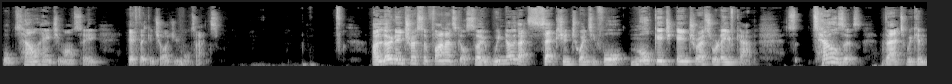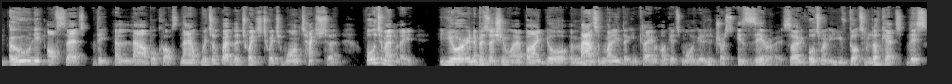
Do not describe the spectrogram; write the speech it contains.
will tell HMRC if they can charge you more tax. A loan interest and finance costs. So we know that section 24, mortgage interest relief cap tells us that we can only offset the allowable cost. Now, we talk about the 2021 tax return. Ultimately, you're in a position whereby your amount of money that can claim against mortgage interest is zero. So ultimately, you've got to look at this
